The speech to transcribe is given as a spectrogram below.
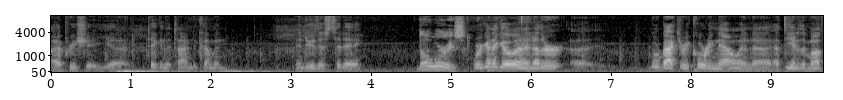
I, I appreciate you taking the time to come and, and do this today. No worries. We're going to go in another. Uh, we're back to recording now, and uh, at the end of the month,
